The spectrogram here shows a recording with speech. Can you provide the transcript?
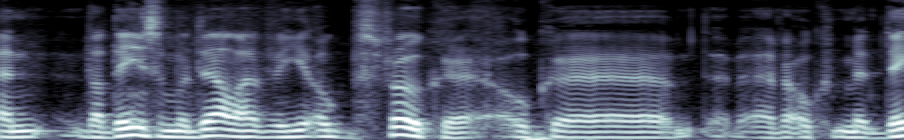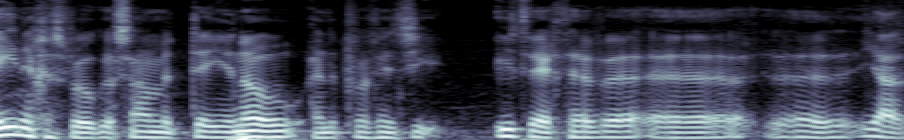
en dat Deense model hebben we hier ook besproken. Ook, uh, we hebben ook met Denen gesproken, samen met TNO en de provincie Utrecht hebben we uh, uh, ja,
